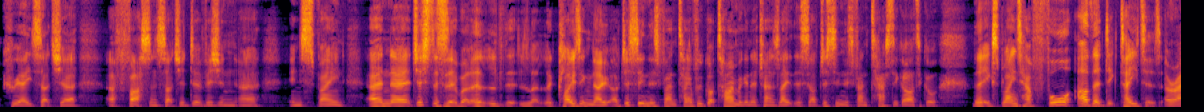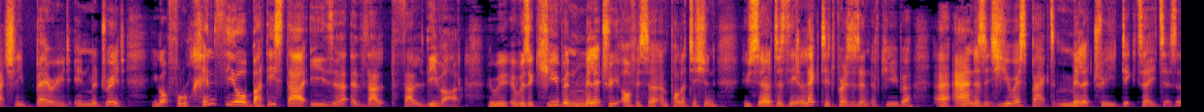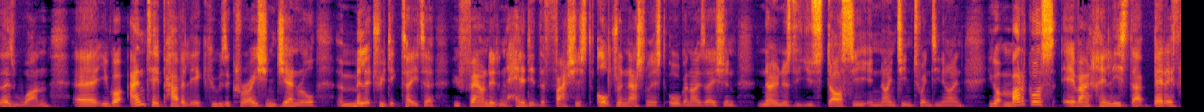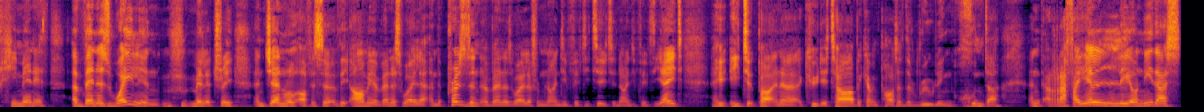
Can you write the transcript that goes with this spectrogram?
create such a, a fuss and such a division uh, in Spain. And uh, just as a, a, a closing note, I've just seen this fantastic. If we've got time, we're going to translate this. I've just seen this fantastic article that explains how four other dictators are actually buried in Madrid. You've got Fulgencio Batista y Zaldivar, who who was a Cuban military officer and politician who served as the elected president of Cuba uh, and as its US-backed military dictator. So there's one. Uh, you've got Ante Pavelic, who was a Croatian general, a military dictator who founded and headed the fascist ultra-nationalist organization known as the Ustasi in 1929. You got Marcos Evangelista Perez Jimenez, a Venezuelan military and general officer of the Army of Venezuela and the president of Venezuela from 1952 to 1958. He, he took part in a coup d'etat, becoming part of the ruling junta. And Rafael Leonidas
